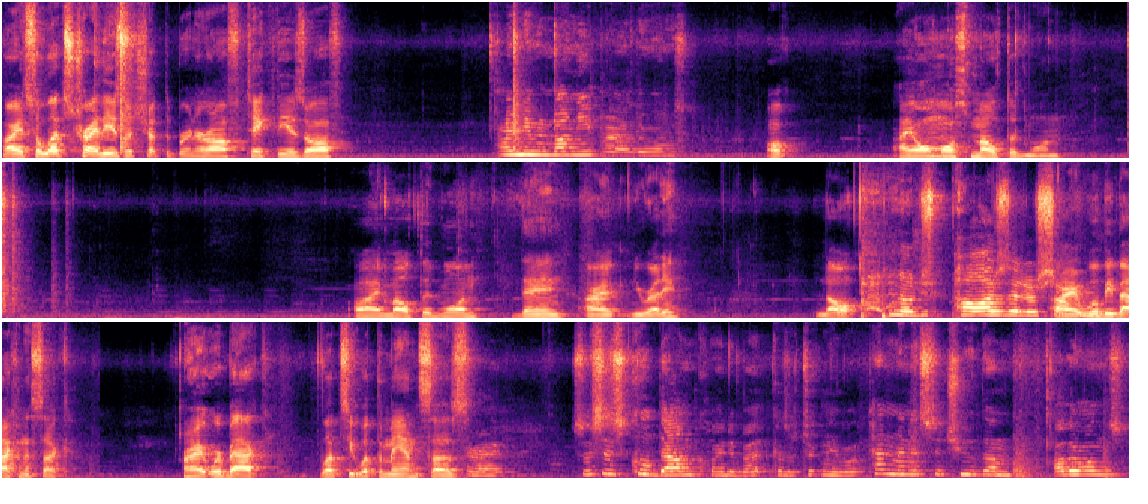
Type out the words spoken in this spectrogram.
Alright, so let's try these. Let's shut the burner off, take these off. I didn't even done eat my other ones. Oh, I almost melted one. Oh, I melted one. Dang. Alright, you ready? No. No, just pause it or something. Alright, we'll be back in a sec. Alright, we're back. Let's see what the man says. Alright. So this has cooled down quite a bit because it took me about 10 minutes to chew them other ones.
